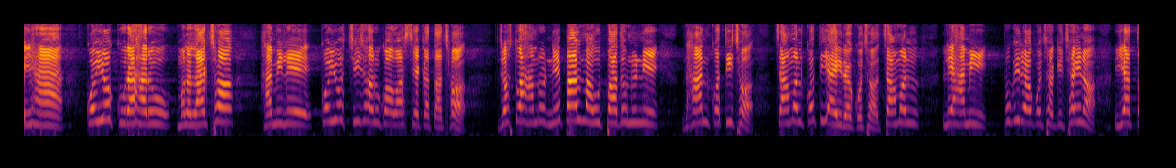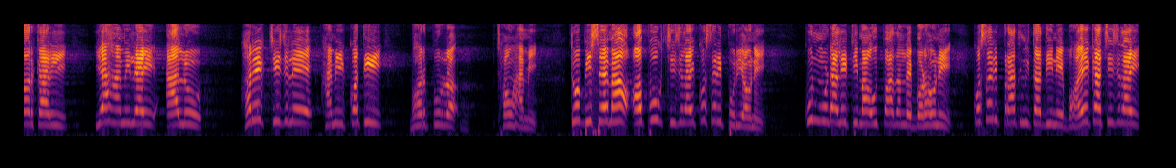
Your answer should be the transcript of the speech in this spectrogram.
यहाँ कैयौँ कुराहरू मलाई लाग्छ हामीले कैयौँ चिजहरूको आवश्यकता छ। जस्तो हाम्रो नेपालमा उत्पादन हुने धान कति छ चामल कति आइरहेको छ चामलले हामी पुगिरहेको छ कि छैन या तरकारी या हामीलाई आलु हरेक चिजले हामी कति भरपुर छौँ हामी। त्यो विषयमा अपुग चिजलाई कसरी पुर्याउने कुन मोडालिटीमा उत्पादनलाई बढाउने कसरी प्राथमिकता दिने भएका चिजलाई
